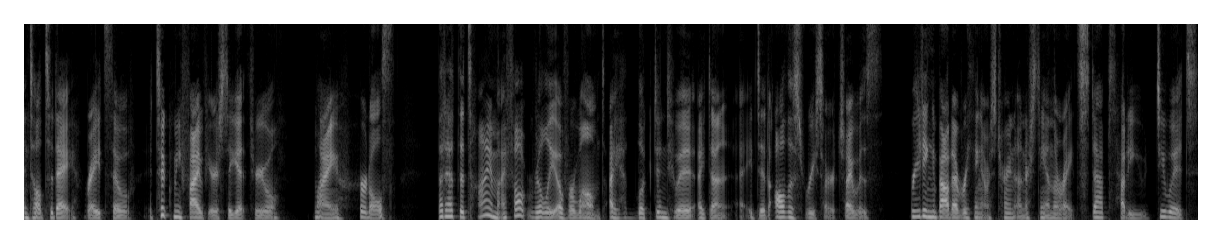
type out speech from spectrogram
until today, right? So it took me five years to get through my hurdles but at the time, I felt really overwhelmed. I had looked into it. I done I did all this research. I was reading about everything. I was trying to understand the right steps. How do you do it?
